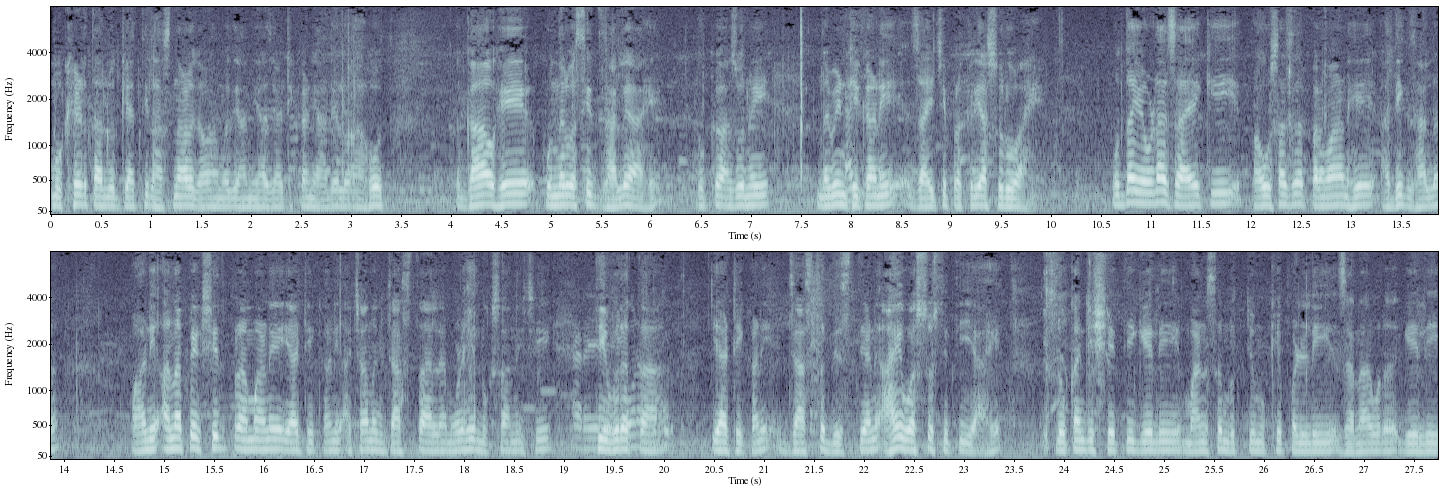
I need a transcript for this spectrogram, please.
मुखेड तालुक्यातील हसनाळ गावामध्ये आम्ही आज या ठिकाणी आलेलो आहोत. गाव हे पुनर्वसित झाले आहे. लोक अजूनही नवीन ठिकाणी जायची प्रक्रिया सुरू आहे. मुद्दा एवढाच आहे की पावसाचं प्रमाण हे अधिक झालं. पाणी अनपेक्षित प्रमाणे या ठिकाणी अचानक जास्त आल्यामुळे हे नुकसानीची तीव्रता या ठिकाणी जास्त दिसते आणि आहे वस्तुस्थिती आहे. लोकांची शेती गेली माणसं मृत्युमुखी पडली जनावरं गेली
